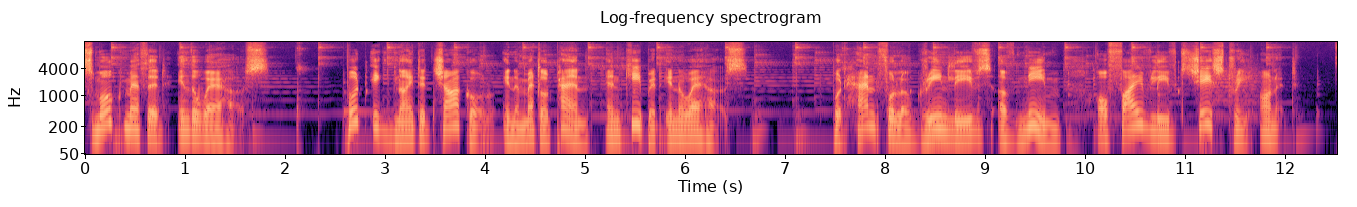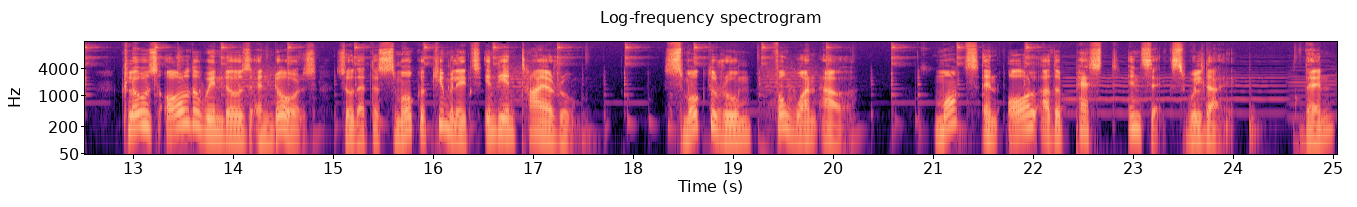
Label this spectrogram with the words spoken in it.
Smoke method in the warehouse. Put ignited charcoal in a metal pan and keep it in a warehouse. Put handful of green leaves of neem or five-leaved chaste tree on it. Close all the windows and doors so that the smoke accumulates in the entire room. Smoke the room for one hour. Moths and all other pest insects will die. Then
